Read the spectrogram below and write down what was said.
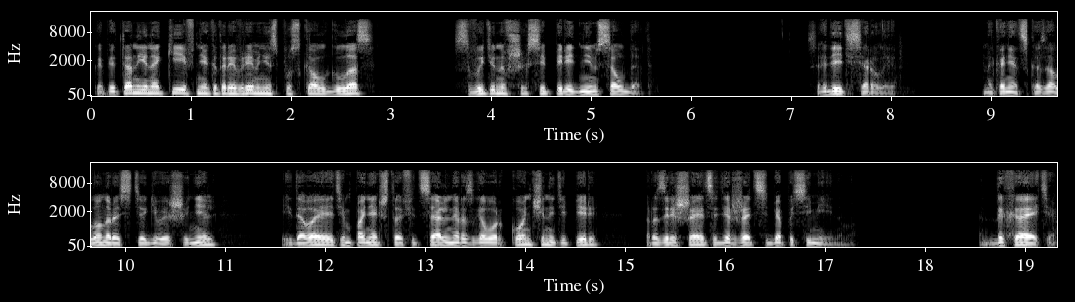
Капитан Янакиев некоторое время не спускал глаз с вытянувшихся перед ним солдат. «Садитесь, орлы», — наконец сказал он, расстегивая шинель и давая этим понять, что официальный разговор кончен и теперь разрешается держать себя по-семейному. «Отдыхаете.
